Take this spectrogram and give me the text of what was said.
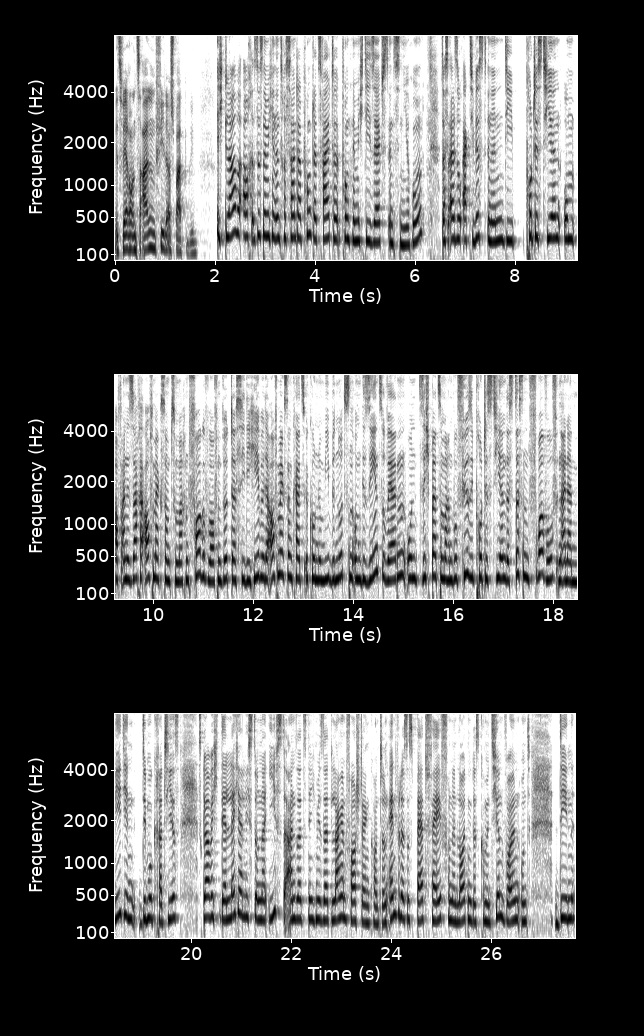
Es wäre uns allen viel erspart geblieben. Ich glaube auch, es ist nämlich ein interessanter Punkt. Der zweite Punkt, nämlich die Selbstinszenierung. Dass also AktivistInnen, die protestieren, um auf eine Sache aufmerksam zu machen, vorgeworfen wird, dass sie die Hebel der Aufmerksamkeitsökonomie benutzen, um gesehen zu werden und sichtbar zu machen, wofür sie protestieren, dass das ein Vorwurf in einer Mediendemokratie ist, ist, glaube ich, der lächerlichste und naivste Ansatz, den ich mir seit langem vorstellen konnte. Und entweder das ist Bad Faith von den Leuten, die das kommentieren wollen und den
